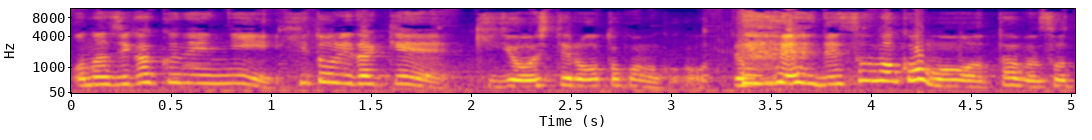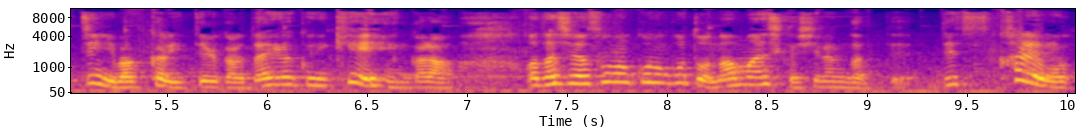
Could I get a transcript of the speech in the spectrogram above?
同じ学年に一人だけ起業してる男の子がおって、で、その子も多分そっちにばっかり行ってるから大学に来えへんから、私はその子のことを名前しか知らんかって。で、彼も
